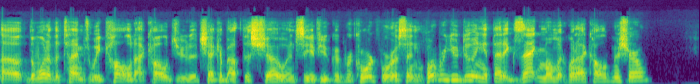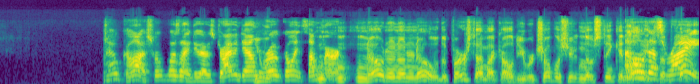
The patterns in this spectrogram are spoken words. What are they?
uh, the one of the times we called, I called you to check about this show and see if you could record for us. And what were you doing at that exact moment when I called, Miss Cheryl? Oh gosh, what was I do? I was driving down you the road going somewhere. No, no, no, no, no. The first time I called, you were troubleshooting those stinking oh, lights. Oh, that's right.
